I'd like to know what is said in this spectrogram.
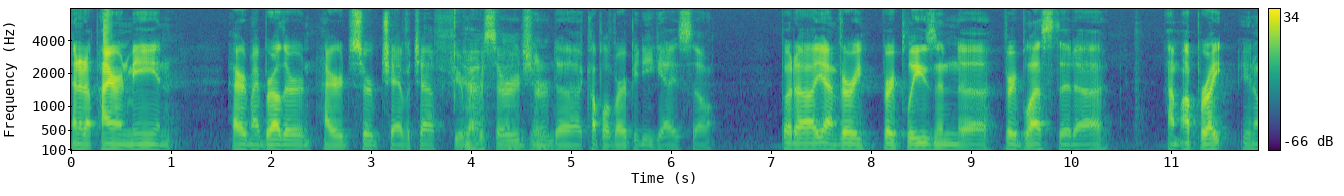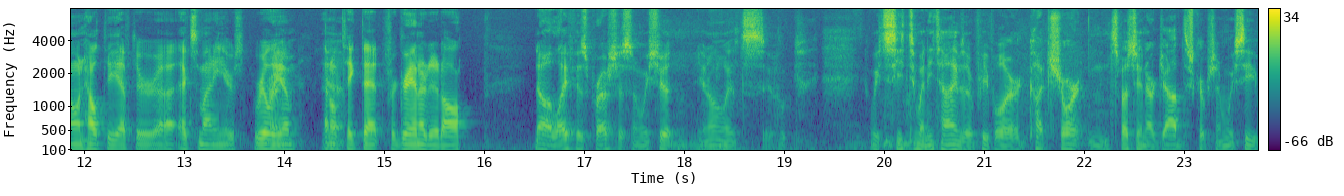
ended up hiring me and hired my brother and hired Serb Chavichev, if you remember yeah, Serge, sure. and uh, a couple of RPD guys. So, but uh, yeah, I'm very, very pleased and uh, very blessed that uh, I'm upright, you know, and healthy after uh, X amount of years. Really Right. am. I Yeah. don't take that for granted at all. No, life is precious, and we shouldn't. You know, it's we see too many times that people are cut short, and especially in our job description, we see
